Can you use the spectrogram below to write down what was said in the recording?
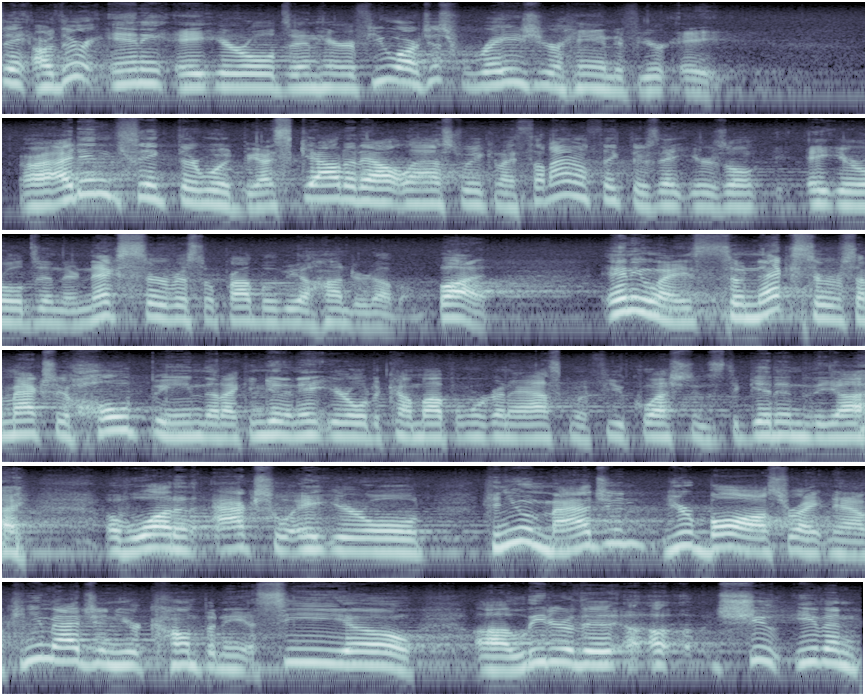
think, are there any eight year olds in here? If you are, just raise your hand if you're eight. All right, I didn't think there would be. I scouted out last week and I thought, I don't think there's eight, years old, eight year olds in there. Next service will probably be 100 of them. But, anyways, so next service, I'm actually hoping that I can get an eight year old to come up and we're going to ask him a few questions to get into the eye of what an actual eight year old. Can you imagine your boss right now? Can you imagine your company, a CEO, a leader of the, uh, uh, shoot, even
